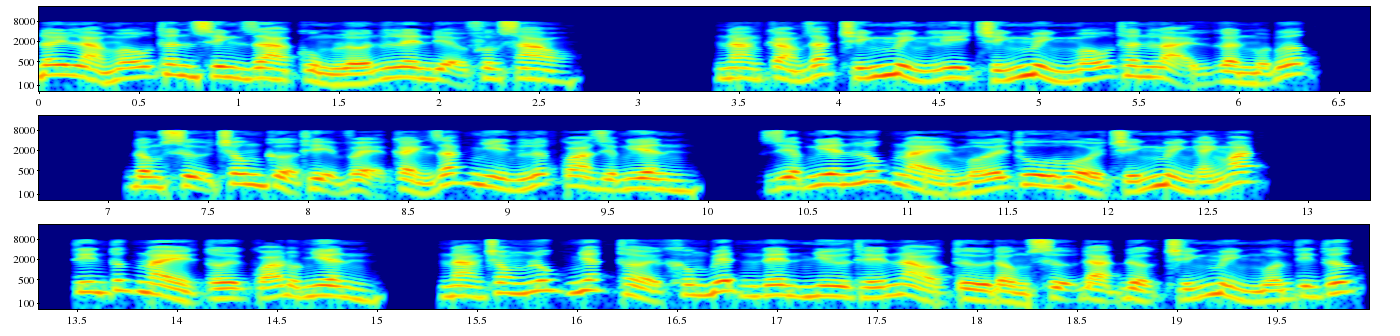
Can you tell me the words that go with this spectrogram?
đây là mẫu thân sinh ra cùng lớn lên địa phương sao. Nàng cảm giác chính mình ly chính mình mẫu thân lại gần một bước. Đồng sự trông cửa thị vệ cảnh giác nhìn lướt qua Diệp Nghiên, Diệp Nghiên lúc này mới thu hồi chính mình ánh mắt. Tin tức này tới quá đột nhiên, nàng trong lúc nhất thời không biết nên như thế nào từ đồng sự đạt được chính mình muốn tin tức.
